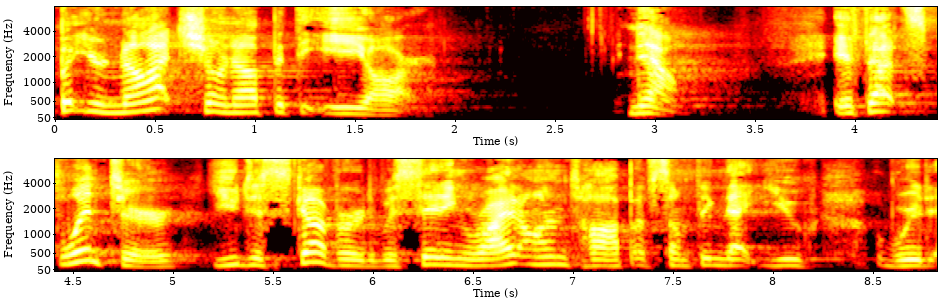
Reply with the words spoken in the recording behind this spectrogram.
But you're not shown up at the ER. Now, if that splinter you discovered was sitting right on top of something that you would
